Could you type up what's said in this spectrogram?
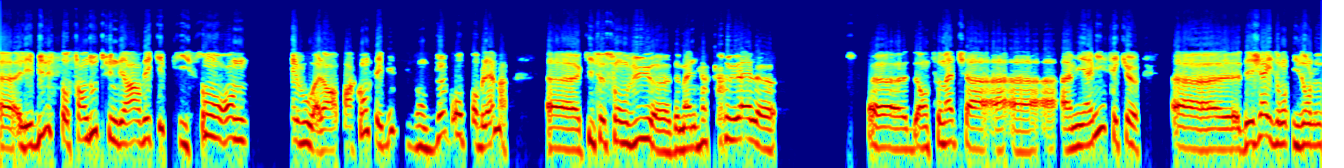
euh, les Bills sont sans doute une des rares équipes qui sont au rendez-vous. Alors par contre, les Bills ils ont deux gros problèmes qui se sont vus de manière cruelle dans ce match à, à, à Miami, c'est que déjà ils ont ils ont le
